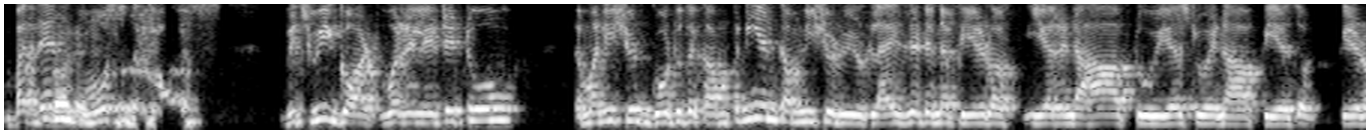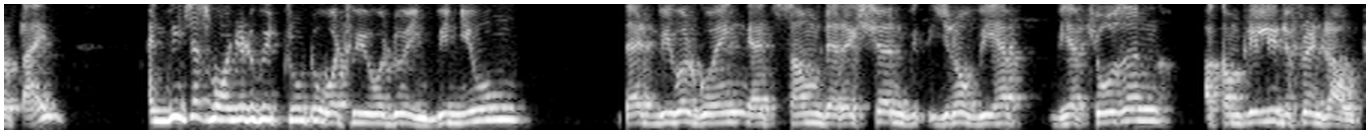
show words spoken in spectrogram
But then most of the calls which we got were related to the money should go to the company and company should utilize it in a period of year and a half two years two and a half years of period of time. And we just wanted to be true to what we were doing. We knew that we were going at some direction. You know we have we have chosen a completely different route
